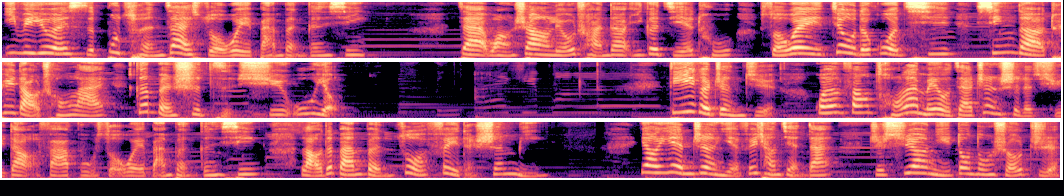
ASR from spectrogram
，EVUS 不存在所谓版本更新。在网上流传的一个截图，所谓旧的过期，新的推倒重来，根本是子虚乌有。第一个证据，官方从来没有在正式的渠道发布所谓版本更新、老的版本作废的声明。要验证也非常简单，只需要你动动手指，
